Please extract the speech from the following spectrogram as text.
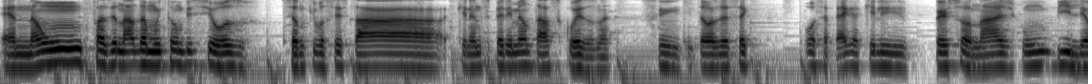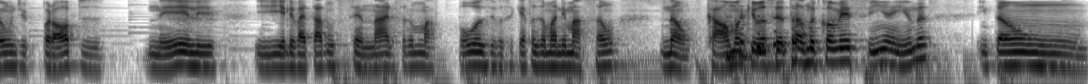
é não fazer nada muito ambicioso, sendo que você está querendo experimentar as coisas, né? Sim. Então, às vezes, você, pô, você pega aquele personagem com um bilhão de props nele e ele vai estar num cenário fazendo uma pose, você quer fazer uma animação. Não, calma que você tá no comecinho ainda. Então,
